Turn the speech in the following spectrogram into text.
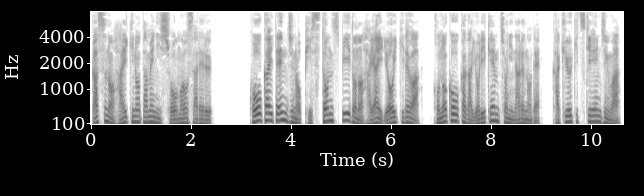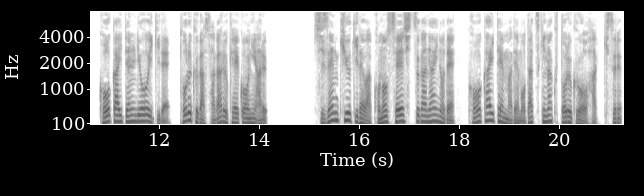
ガスの排気のために消耗される。高回転時のピストンスピードの速い領域では、この効果がより顕著になるので、下吸気付きエンジンは、高回転領域でトルクが下がる傾向にある。自然吸気ではこの性質がないので、高回転までもたつきなくトルクを発揮する。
